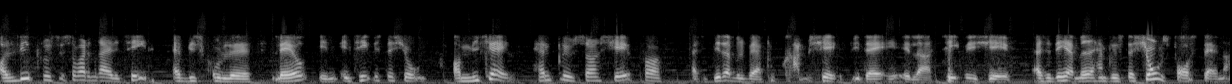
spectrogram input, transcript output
Og lige pludselig så var det en realitet, at vi skulle øh, lave en, en tv-station. Og Michael, han blev så chef for altså det, der vil være programchef i dag, eller tv-chef. Altså det her med, at han blev stationsforstander,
